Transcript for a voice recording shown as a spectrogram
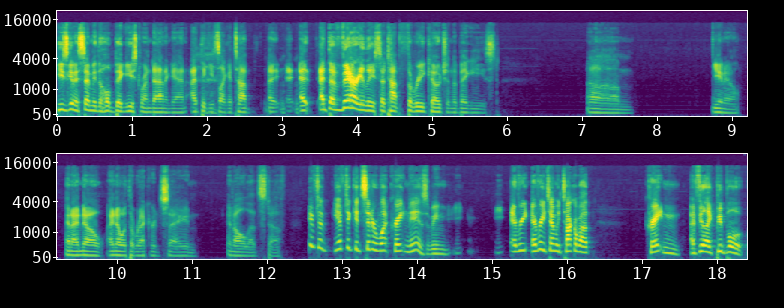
he's gonna send me the whole Big East rundown again. I think he's like a top, at, at the very least, a top three coach in the Big East. Um, you know, and I know I know what the records say and and all that stuff. You have to you have to consider what Creighton is. I mean, every every time we talk about Creighton, I feel like people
